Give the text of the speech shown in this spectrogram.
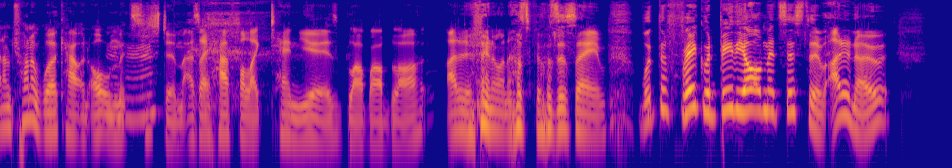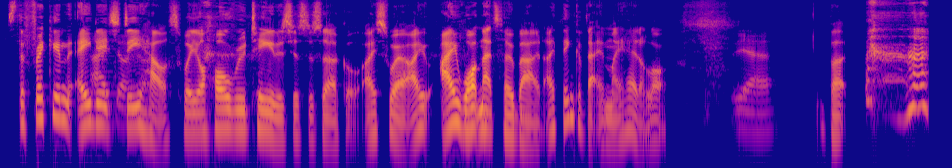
And I'm trying to work out an ultimate Mhm. system as I have for like 10 years, blah, blah, blah. I don't know if anyone else feels the same. What the frick would be the ultimate system? I don't know. It's the freaking ADHD house where your whole routine is just a circle. I swear. I, I want that so bad. I think of that in my head a lot. Yeah. But My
